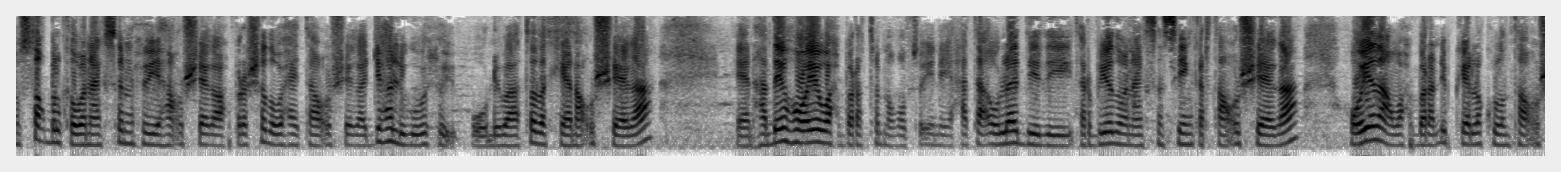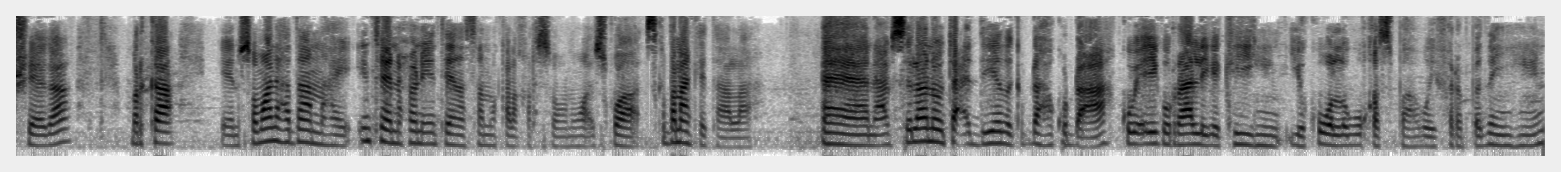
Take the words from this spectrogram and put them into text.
mustaqbalka wanaagsan wuxuu yahaa u sheegaa waxbarashada waxay tahay u jahligu wuxuu uu dhibaatada keenaa u hadday hooyo waxbarato noqoto inay xataa awlaadeedii tarbiyad wanaagsan siin kartaan u sheegaa waxbaran dhibkay la kulantaan u sheegaa marka soomaaliya haddaan nahay inteena xuni inteena sanma kala qarsoon waa iska bannaankay taalaa cabdisalaanow tacadiyada gabdhaha ku dhaca kuwa iyagu raalliga ka yihiin iyo kuwa lagu qasbaa way fara badan yihiin.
